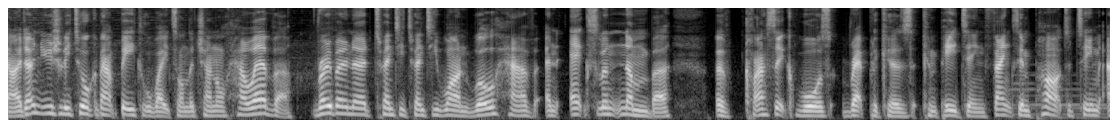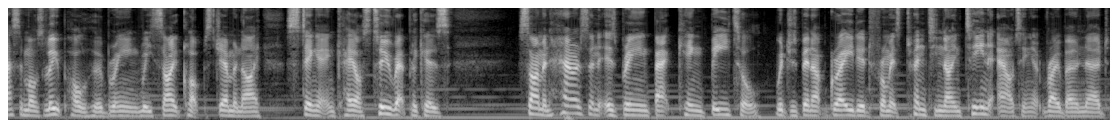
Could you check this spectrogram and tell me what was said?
Now, I don't usually talk about beetle weights on the channel, however, RoboNerd 2021 will have an excellent number of Classic Wars replicas competing, thanks in part to Team Asimov's Loophole, who are bringing Recyclops, Gemini, Stinger, and Chaos 2 replicas. Simon Harrison is bringing back King Beetle, which has been upgraded from its 2019 outing at RoboNerd.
